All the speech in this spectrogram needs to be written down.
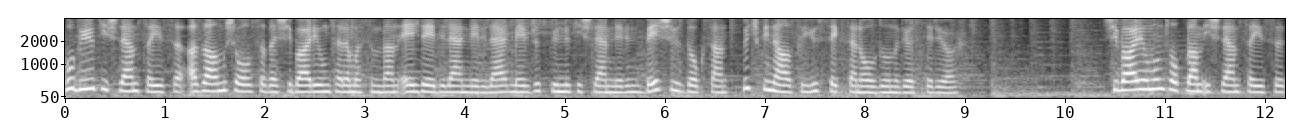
Bu büyük işlem sayısı azalmış olsa da Shibarium taramasından elde edilen veriler mevcut günlük işlemlerin 590-3680 olduğunu gösteriyor. Shibarium'un toplam işlem sayısı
